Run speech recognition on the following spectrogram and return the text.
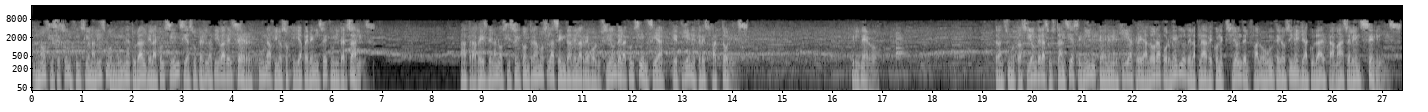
Gnosis es un funcionalismo muy natural de la conciencia superlativa del ser, una filosofía perenniset universalis. A través de la gnosis encontramos la senda de la revolución de la conciencia, que tiene tres factores. Primero, transmutación de la sustancia semínica en energía creadora por medio de la clave conexión del falo útero sin eyacular jamás el enseminis.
